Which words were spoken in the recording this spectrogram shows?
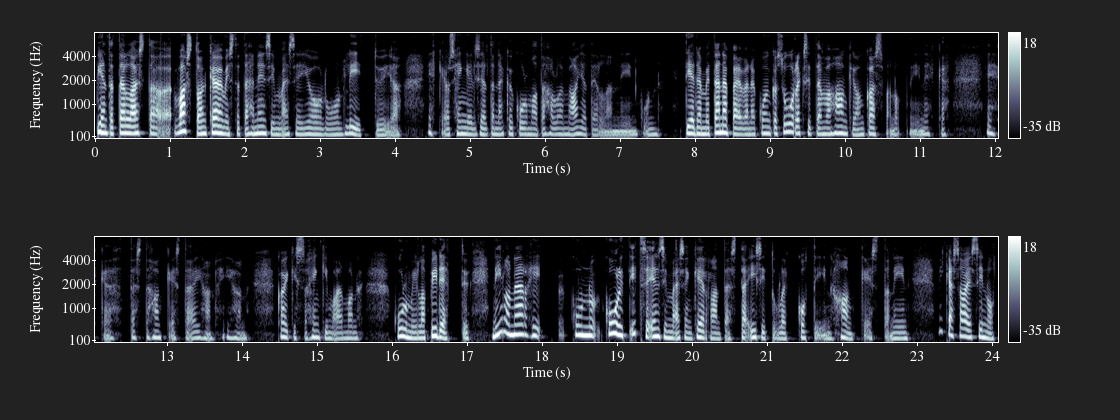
pientä tällaista vastoinkäymistä tähän ensimmäiseen jouluun liittyy ja ehkä jos hengelliseltä näkökulmalta haluamme ajatella, niin kun tiedämme tänä päivänä, kuinka suureksi tämä hanke on kasvanut, niin ehkä, ehkä tästä hankkeesta ei ihan, ihan kaikissa henkimaailman kulmilla pidetty. Niilo Närhi, kun kuulit itse ensimmäisen kerran tästä Isi tule kotiin hankkeesta, niin mikä sai sinut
